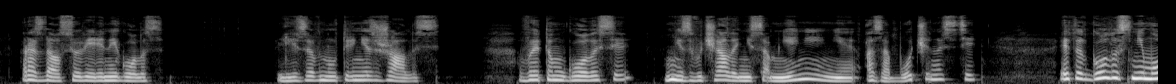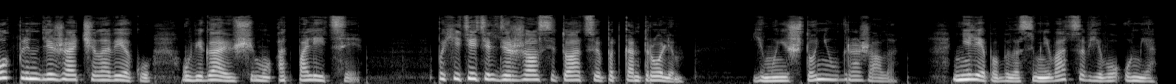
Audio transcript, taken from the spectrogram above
— раздался уверенный голос. Лиза внутренне сжалась. В этом голосе не звучало ни сомнений, ни озабоченности, этот голос не мог принадлежать человеку, убегающему от полиции. Похититель держал ситуацию под контролем. Ему ничто не угрожало. Нелепо было сомневаться в его уме.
